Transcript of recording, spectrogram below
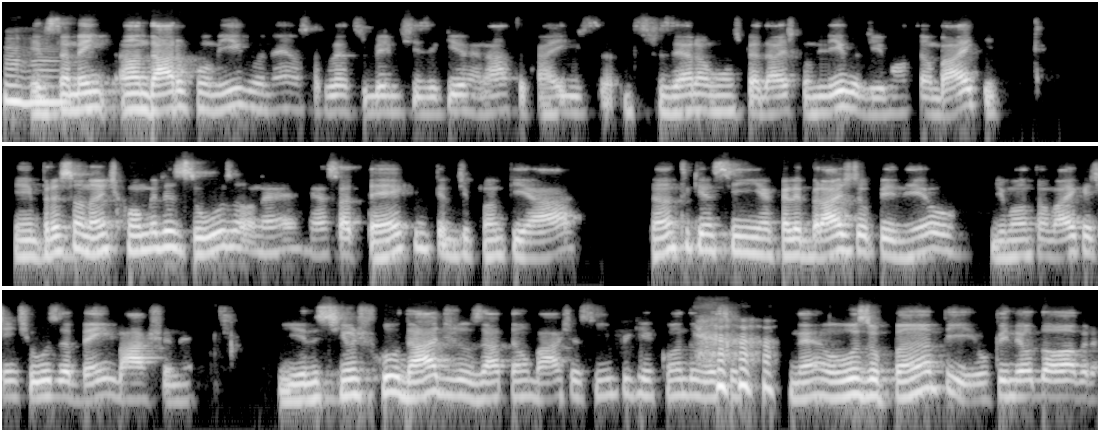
Uhum. Eles também andaram comigo, né? Os atletas BMX aqui, o Renato, o Kaique, eles fizeram alguns pedais comigo de mountain bike. É impressionante como eles usam, né? Essa técnica de pampear, tanto que assim a calibragem do pneu de mountain bike a gente usa bem baixo, né? E eles tinham dificuldade de usar tão baixo assim, porque quando você né, usa o pump, o pneu dobra.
